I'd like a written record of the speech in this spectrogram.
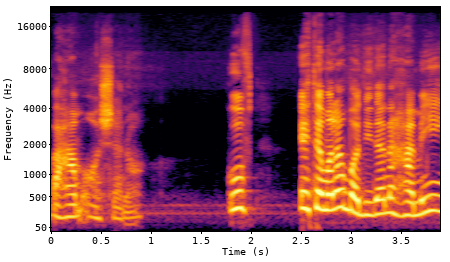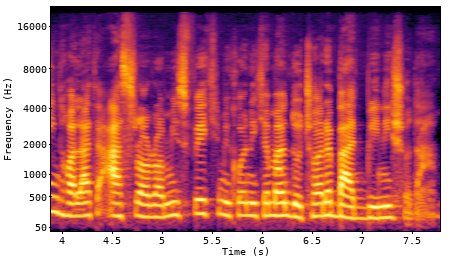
و هم آشنا. گفت احتمالا با دیدن همه این حالت اسرارآمیز فکر می کنی که من دچار بدبینی شدم.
